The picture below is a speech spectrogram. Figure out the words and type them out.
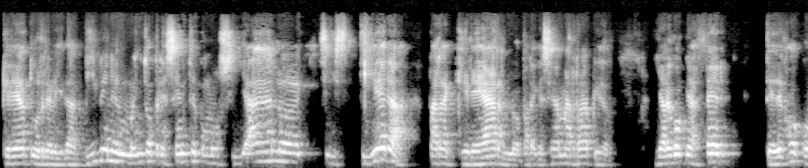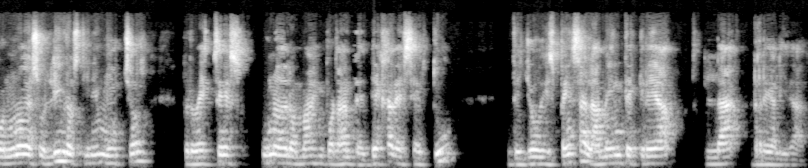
crea tu realidad. Vive en el momento presente como si ya lo existiera para crearlo, para que sea más rápido. Y algo que hacer, te dejo con uno de sus libros, tiene muchos, pero este es uno de los más importantes. Deja de ser tú, de Joe Dispensa, la mente crea la realidad.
